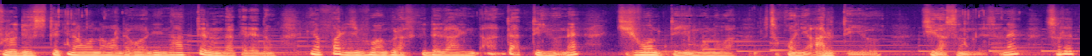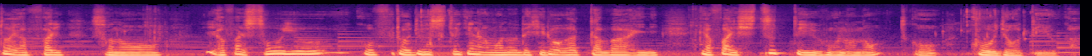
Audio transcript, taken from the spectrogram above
プロデュース的なものまでになってるんだけれどもやっぱり自分はグラフィックデザインだっていうね基本っていうものはそこにあるっていう気がするんですよね。それとやっぱりそのやっぱりそういうこうプロデュース的なもので広がった場合にやっぱり質っていうもののこう向上っていうか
